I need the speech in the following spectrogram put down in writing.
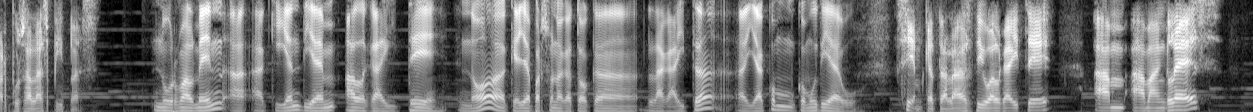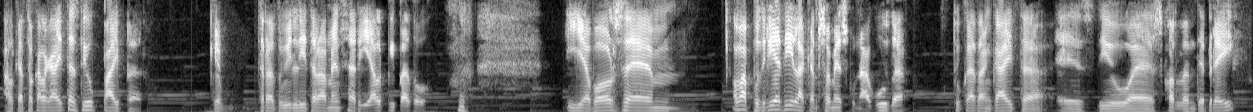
per posar les pipes. Normalment aquí en diem el gaiter, no? Aquella persona que toca la gaita. Allà com, com ho dieu? Sí, en català es diu el gaiter. En, en anglès, el que toca la gaita es diu piper, que traduït literalment seria el pipador. I llavors, eh, home, podria dir la cançó més coneguda, tocada en gaita, es diu eh, Scotland the Brave,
